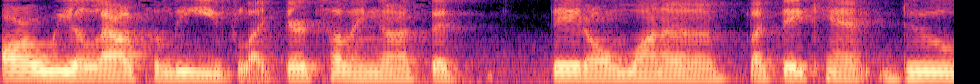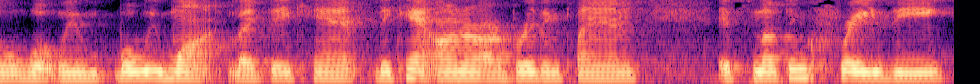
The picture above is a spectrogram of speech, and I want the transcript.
are we allowed to leave? Like they're telling us that they don't want to like they can't do what we what we want. Like they can't they can't honor our breathing plan. It's nothing crazy.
